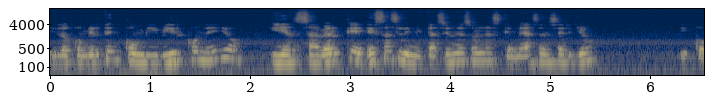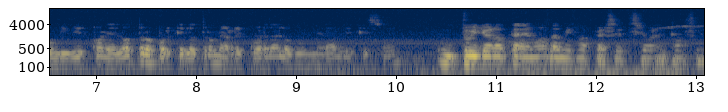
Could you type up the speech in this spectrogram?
y lo convierte en convivir con ello y en saber que esas limitaciones son las que me hacen ser yo y convivir con el otro porque el otro me recuerda lo vulnerable que soy. Tú y yo no tenemos la misma percepción, entonces.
